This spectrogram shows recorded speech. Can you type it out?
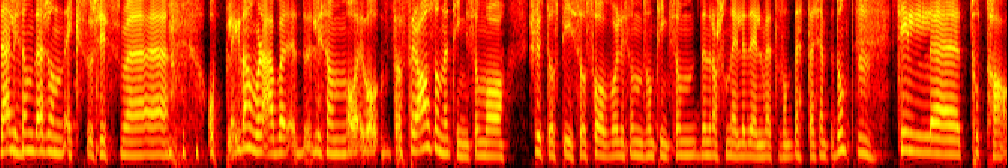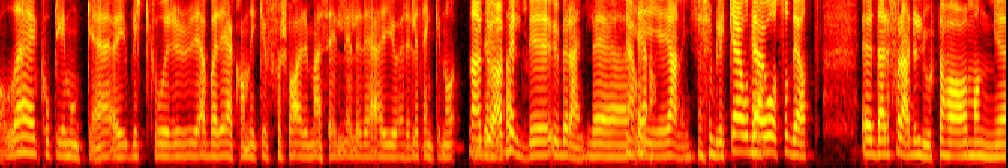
Det er liksom det er sånn eksorsismeopplegg, da. Hvor det er bare liksom og, og Fra sånne ting som å slutte å spise og sove og liksom sånne ting som den rasjonelle delen vet og sånn, dette er kjempedumt, til eh, totale kokelig munke-øyeblikk hvor jeg bare jeg kan ikke forsvare meg selv eller det jeg gjør eller tenker nå. Nei, du er veldig uberegnelig Ja. i gjerningsøyeblikket. Og det er jo også det at eh, Derfor er det lurt å ha mange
